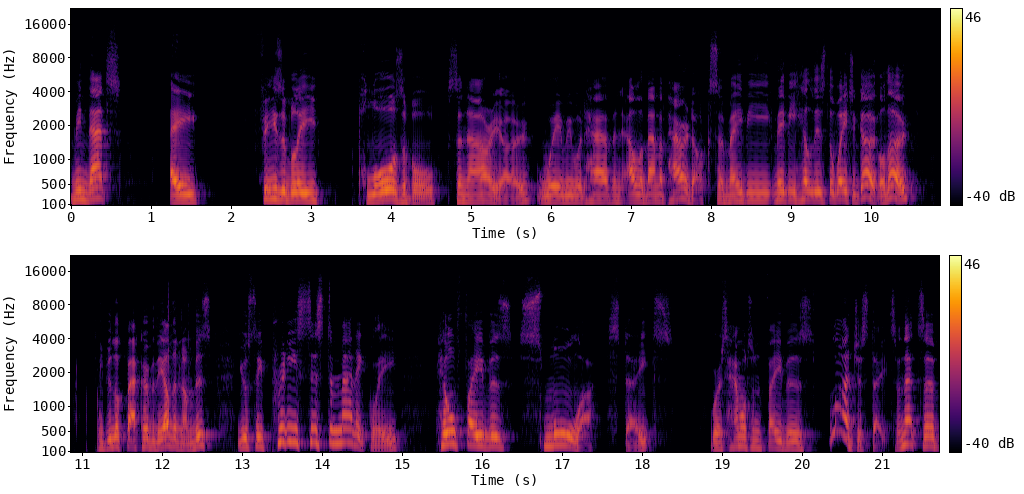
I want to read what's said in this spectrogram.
I mean, that's a feasibly plausible scenario where we would have an Alabama paradox. So maybe, maybe Hill is the way to go. Although, if you look back over the other numbers, you'll see pretty systematically Hill favors smaller states, whereas Hamilton favors larger states. And that's a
